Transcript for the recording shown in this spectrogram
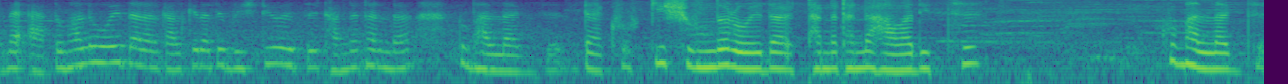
আমরা এত ভালো ওয়েদার আর কালকে রাতে বৃষ্টি হয়েছে, ঠান্ডা ঠান্ডা, খুব ভালো লাগছে। দেখো, কি সুন্দর ওয়েদার ঠান্ডা ঠান্ডা হাওয়া দিচ্ছে। খুব ভালো লাগছে।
